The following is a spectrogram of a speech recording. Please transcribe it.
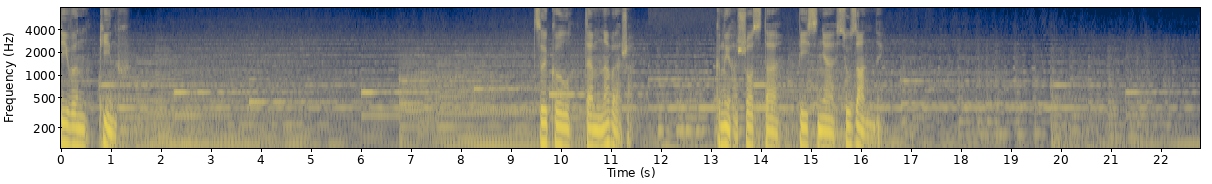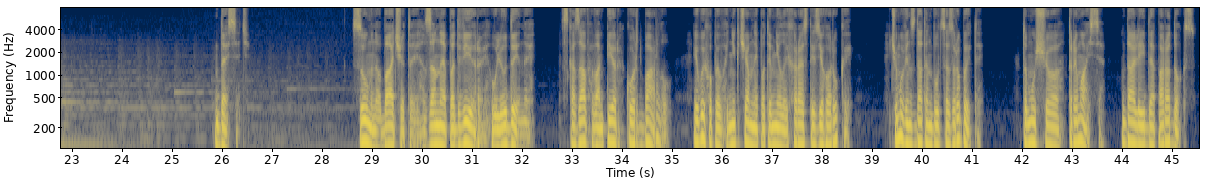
Стівен Кінг. Цикл Темна вежа. Книга шоста. Пісня Сюзанни. Десять. Сумно бачити занепад віри у людини, сказав вампір Курт Барлоу і вихопив нікчемний потемнілий хрест із його руки. Чому він здатен був це зробити? Тому що тримайся, далі йде парадокс.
